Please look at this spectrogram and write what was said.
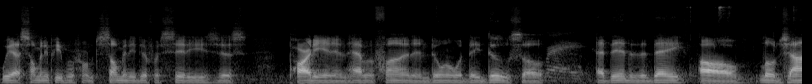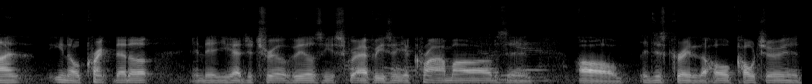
we had so many people from so many different cities just partying and having fun and doing what they do. So Right. at the end of the day, uh, Lil Jon, you know, cranked that up, and then you had your Trillvilles and your Scrappies and your crime mobs, and um, it just created a whole culture. And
